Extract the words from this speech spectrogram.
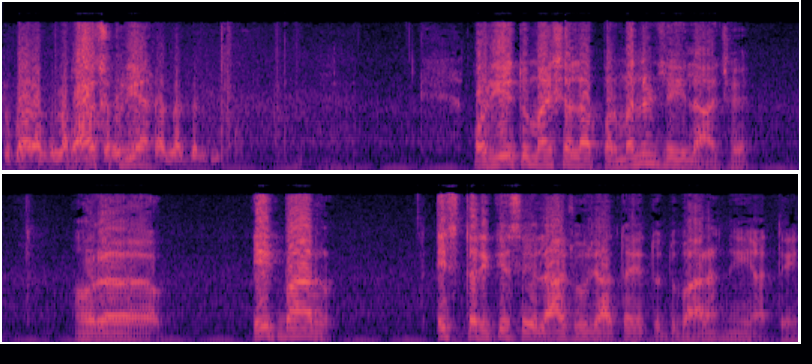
दोबारा बहुत शुक्रिया। जल्दी। और ये तो माशाल्लाह परमानेंटली इलाज है। और एक बार इस तरीके से इलाज हो जाता है तो दोबारा नहीं आते।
